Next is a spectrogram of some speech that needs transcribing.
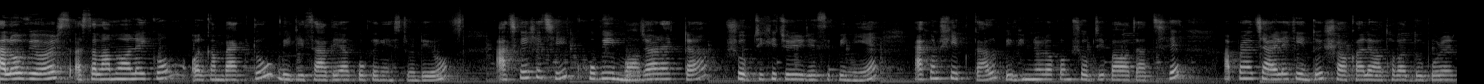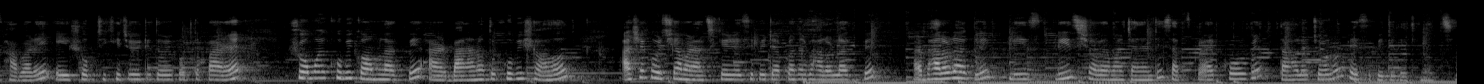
হ্যালো ভিউয়ার্স আসসালামু আলাইকুম welcome back to BD Sadia cooking studio আজকে এসেছি খুবই মজার একটা সবজি খিচুড়ি রেসিপি নিয়ে। এখন শীতকাল, বিভিন্ন রকম সবজি পাওয়া যাচ্ছে। আপনারা চাইলে কিন্তু সকালে অথবা দুপুরের খাবারে এই সবজি খিচুড়িটি তৈরি করতে পারেন। সময় খুবই কম লাগবে আর বানানো তো খুবই সহজ। আশা করছি আমার আজকের রেসিপিটা আপনাদের ভালো লাগবে। আর ভালো লাগলে প্লিজ প্লিজ সবাই আমার চ্যানেলটি সাবস্ক্রাইব করবেন। তাহলে চলুন রেসিপিটি দেখে নিচ্ছি।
